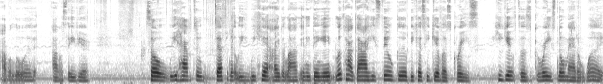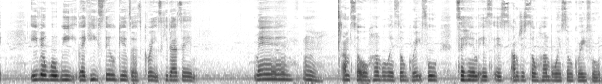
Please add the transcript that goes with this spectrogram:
our Lord, our Savior. So we have to definitely we can't idolize anything. And look how God He's still good because He give us grace. He gives us grace no matter what. Even when we like He still gives us grace. He doesn't man, mm, I'm so humble and so grateful to him. Is is I'm just so humble and so grateful.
